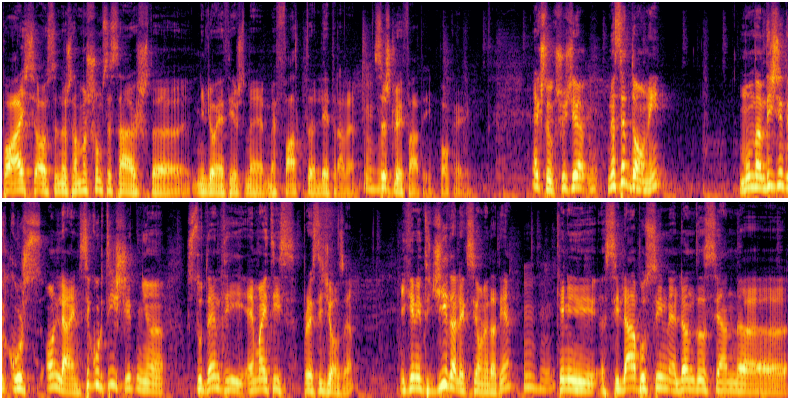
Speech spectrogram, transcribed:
po aq ose ndoshta më shumë se sa është një lojë e thjeshtë me me fat të letrave. Mm -hmm. S'është lojë fati pokeri. E kështu, kështu që nëse doni mund ta ndiqni këtë kurs online, sikur të ishit një student i MIT-s prestigjioze. I keni të gjitha leksionet atje. Mm -hmm. Keni silabusin e lëndës janë uh,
